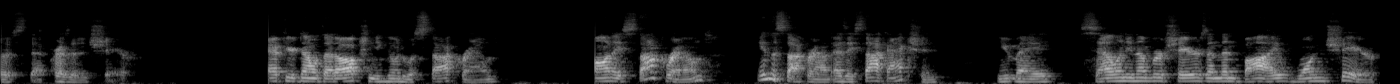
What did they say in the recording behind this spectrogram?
those, that president's share. After you're done with that auction, you go into a stock round. On a stock round, in the stock round, as a stock action, you may sell any number of shares and then buy one share.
